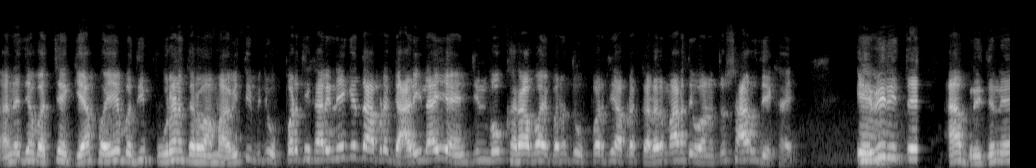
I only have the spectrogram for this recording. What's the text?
અને જે વચ્ચે ગેપ હોય એ બધી પૂરણ કરવામાં આવી હતી. બીજું ઉપરથી ખાલી નહીં કહેતા આપણે ગાડી લાવીએ એન્જિન બહુ ખરાબ હોય પરંતુ ઉપરથી આપણે કલર મારી દેવાનો તો સારું દેખાય. એવી રીતે આ બ્રિજને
